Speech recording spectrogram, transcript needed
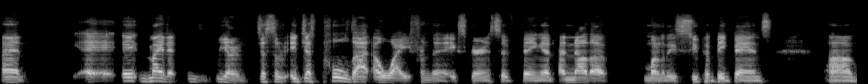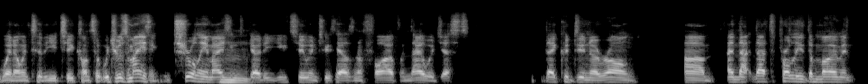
and it, it made it you know just sort of, it just pulled that away from the experience of being at another one of these super big bands um, when I went to the U2 concert, which was amazing, truly amazing to Mm. go to U2 in 2005 when they were just they could do no wrong. Um, and that that's probably the moment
